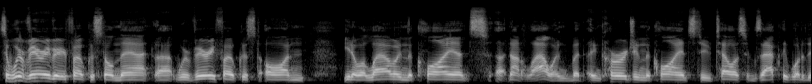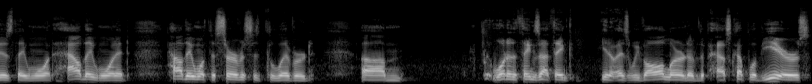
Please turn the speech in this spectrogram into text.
so we're very very focused on that. Uh, we're very focused on you know allowing the clients, uh, not allowing, but encouraging the clients to tell us exactly what it is they want, how they want it, how they want the services delivered. Um, one of the things I think you know as we've all learned over the past couple of years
